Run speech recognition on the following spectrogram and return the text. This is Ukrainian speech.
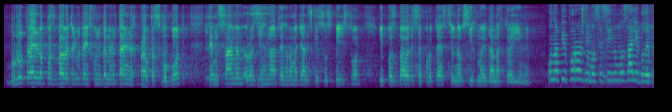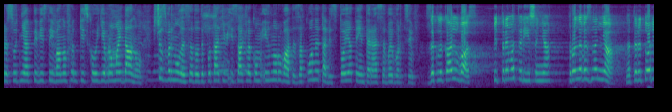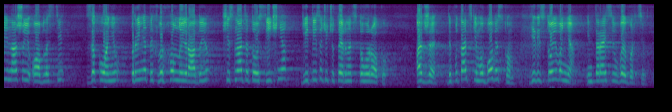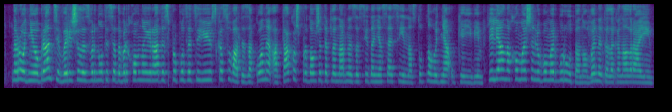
брутально позбавити людей фундаментальних прав та свобод, тим самим розігнати громадянське суспільство і позбавитися протестів на всіх майданах країни. У напівпорожньому сесійному залі були присутні активісти Івано-Франківського Євромайдану, що звернулися до депутатів із закликом ігнорувати закони та відстояти інтереси виборців. Закликаю вас підтримати рішення про невизнання на території нашої області законів, прийнятих Верховною Радою 16 січня 2014 року. Адже депутатським обов'язком є відстоювання інтересів виборців. Народні обранці вирішили звернутися до Верховної Ради з пропозицією скасувати закони, а також продовжити пленарне засідання сесії наступного дня у Києві. Ліліана Хомишин, Любомир Борута. Новини телеканал Раї.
